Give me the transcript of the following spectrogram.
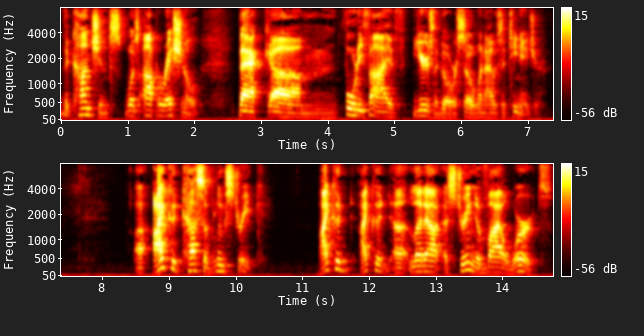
the conscience was operational back um, 45 years ago or so when I was a teenager. Uh, I could cuss a blue streak. I could I could uh, let out a string of vile words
